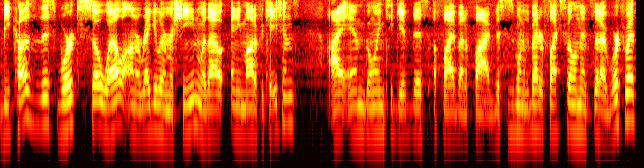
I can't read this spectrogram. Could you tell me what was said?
because this worked so well on a regular machine without any modifications, I am going to give this a 5 out of 5. This is one of the better flex filaments that I've worked with.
